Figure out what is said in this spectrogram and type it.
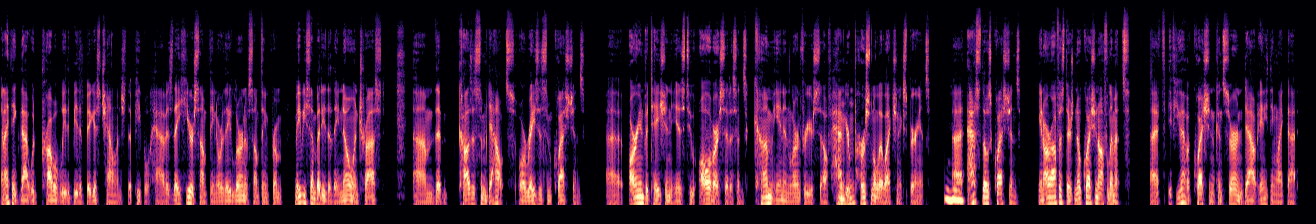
And I think that would probably be the biggest challenge that people have as they hear something or they learn of something from maybe somebody that they know and trust um, that causes some doubts or raises some questions. Uh, our invitation is to all of our citizens come in and learn for yourself, have mm-hmm. your personal election experience, mm-hmm. uh, ask those questions. In our office, there's no question off limits. Uh, if, if you have a question, concern, doubt, anything like that,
